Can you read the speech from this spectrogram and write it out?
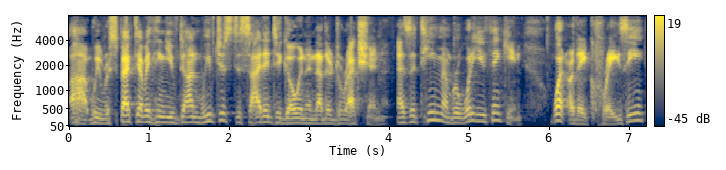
Uh, we respect everything you've done. We've just decided to go in another direction. As a team member, what are you thinking? What, are they crazy?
